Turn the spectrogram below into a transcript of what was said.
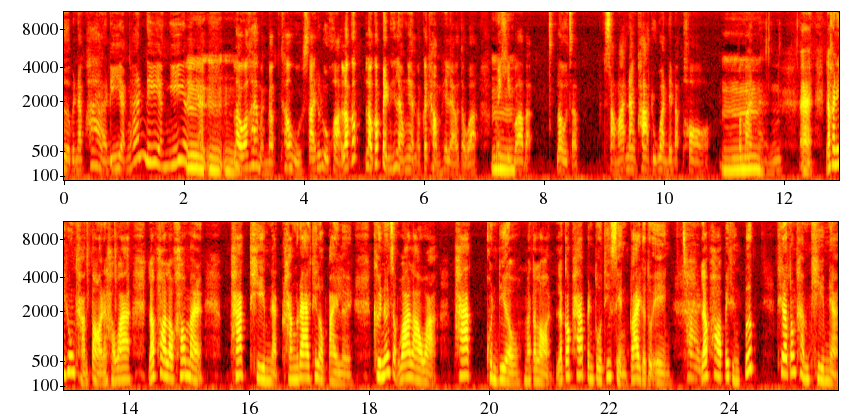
อเป็นนักพากย์อะดีอย่างนั้นดีอย่างนี้อะไรอืมเงี้ยอืมอืมเราก็แค่เหมือนแบบเข้าหูซ้ายทะลุขวาเราก็เราก็เป็นให้แล้วเนี่ยเราก็ทำให้แล้วแต่ว่าไม่อืมคิดว่าแบบ เราจะสามารถนั่งพากย์ทุกวันได้แบบพ่ออือประมาณนั้นอะแล้วคราวนี้พี่พุ่งถามต่อนะคะว่า แล้วพอเราเข้ามาภาคทีมเนี่ยครั้งแรกที่เราไปเลย คือเนื่องจากว่าเราอะภาคคนเดียวมาตลอด แล้วก็ภาคเป็นตัวที่เสียงใกล้กับตัวเอง ใช่ แล้วพอไปถึงปุ๊บที่เราต้องทำทีมเนี่ย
